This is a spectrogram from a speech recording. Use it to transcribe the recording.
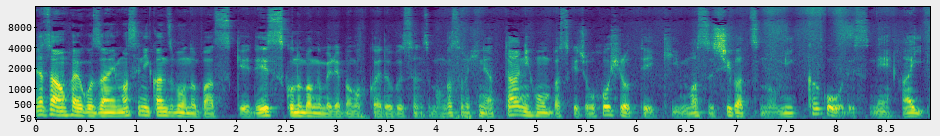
皆さんおはようございます。日刊ズボンのバスケです。この番組レバンが北海道物産ズボンがその日にあった日本バスケ情報を拾っていきます。4月の3日号ですね。はい。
